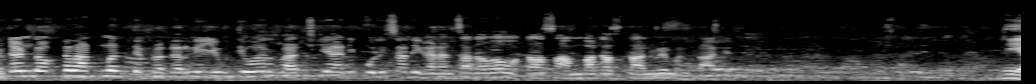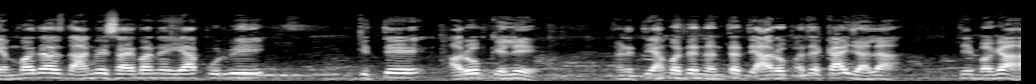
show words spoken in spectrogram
डॉक्टर आत्महत्येप्रकरणी युवतीवर राजकीय आणि पोलीस अधिकाऱ्यांचा दबाव होता असं अंबादास दानवे म्हणता आहेत आणि अंबादास दानवे साहेबांनी यापूर्वी किती आरोप केले आणि त्यामध्ये नंतर त्या आरोपाचा काय झाला ते बघा.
